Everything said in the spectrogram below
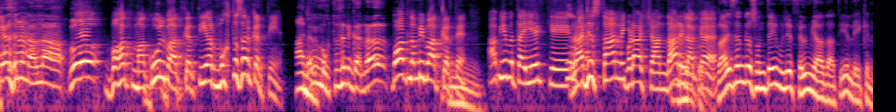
کیسے وہ بہت معقول بات کرتی ہے اور مختصر کرتی ہیں میں جی۔ بھی مختصر کر رہا بہت لمبی بات کرتے ہیں۔ آپ یہ بتائیے کہ راجستھان میں بڑا شاندار علاقہ ہے۔ راجستھان کا سنتے ہی مجھے فلم یاد آتی ہے لیکن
